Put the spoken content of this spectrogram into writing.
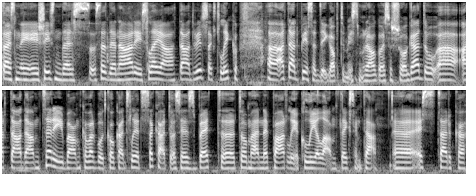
taisnīgi šīs nedēļas sestdienā arī slēgā tādu virsrakstu liku ar tādu piesardzīgu milzīgu optimismu raugos uz šo gadu, ar tādām cerībām, ka varbūt kaut kādas lietas sakārtosies, bet tomēr nepārlieku lielām, tā. Es ceru, ka.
